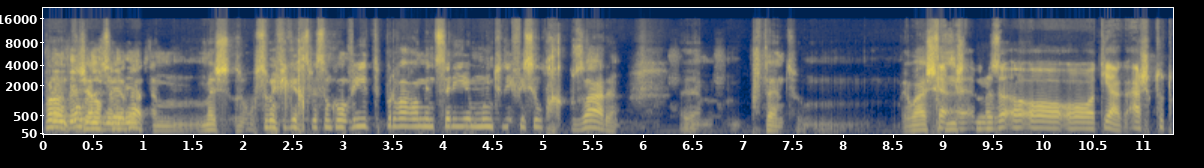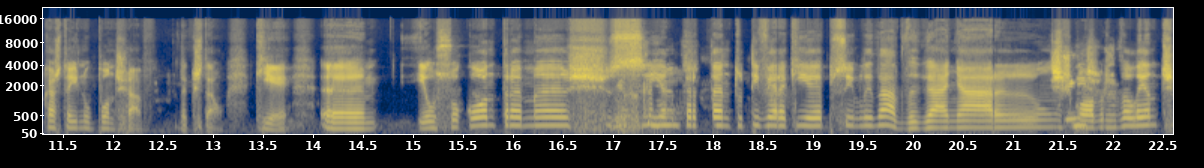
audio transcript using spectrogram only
Pronto, já não sei a data, mas se o Benfica recebesse um convite, provavelmente seria muito difícil de recusar. Hum, portanto, eu acho que isto... Mas, oh, oh, oh, Tiago, acho que tu tocaste aí no ponto-chave da questão, que é... Uh, eu sou contra, mas se entretanto tiver aqui a possibilidade de ganhar eh, uns Sim. cobres valentes,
